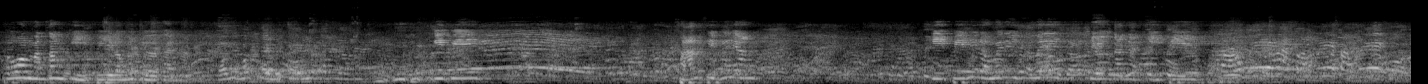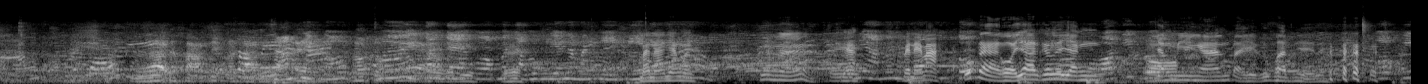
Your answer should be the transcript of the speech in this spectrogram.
เพราะว่ามันตั้งกี่ปีเราไม่เจอกันอะตอนนี้เขาเปลี่ยนไปเจอเนี่ยกี่ปีสามสิบหรือยัง กี่ปีที่เราไม่ได้ไม่ได้เจอกันอะกี่ปี น่าจะสามสิบอาจารย์สามสิบเนาะเราจบไม่ตั้งแต่ออกมาจากโรงเรียนน่ะมันกี่ปีมานานยังมันเพิ่งมาเป็นไงเนี่ยมัไปไหนมาตั้งแต่ขออนุญาตเขาเลยยัง ขอที่โปรดยังมีงานไปรูปพันธ์เฉยเลยออกปี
